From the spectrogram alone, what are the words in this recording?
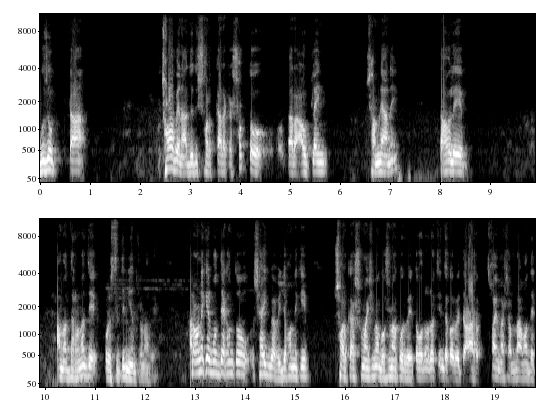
গুজবটা ছড়াবে না। যদি সরকার একটা শক্ত তার আউটলাইন সামনে আনে, তাহলে আমার ধারণা যে পরিস্থিতি নিয়ন্ত্রণ হবে। আর অনেকের মধ্যে এখন তো স্বাভাবিকভাবে যখন নাকি সরকার সময়সীমা ঘোষণা করবে, তখন ওরা চিন্তা করবে, তো আর ছয় মাস আমরা আমাদের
